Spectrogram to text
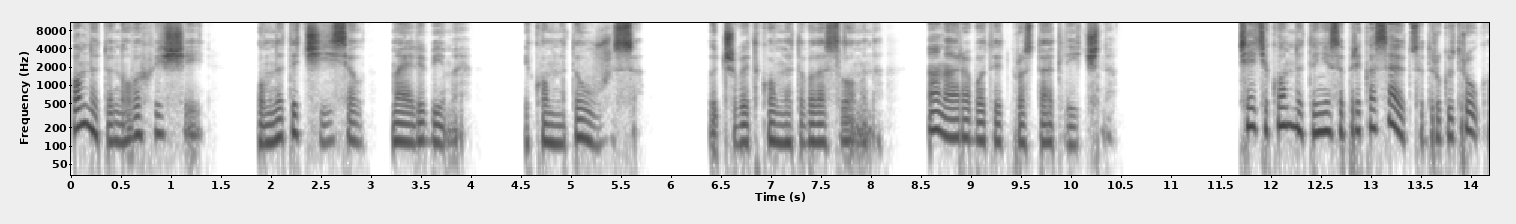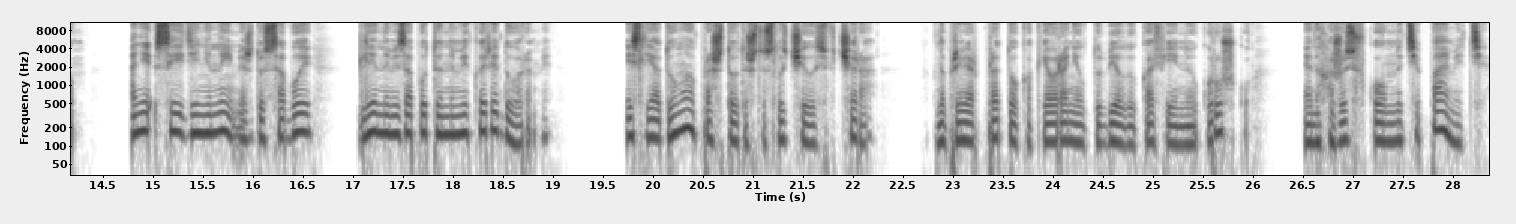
Комната новых вещей, комната чисел, моя любимая, и комната ужаса. Лучше бы эта комната была сломана. Она работает просто отлично. Все эти комнаты не соприкасаются друг с другом. Они соединены между собой длинными запутанными коридорами. Если я думаю про что-то, что случилось вчера — Например, про то, как я уронил ту белую кофейную кружку, я нахожусь в комнате памяти.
